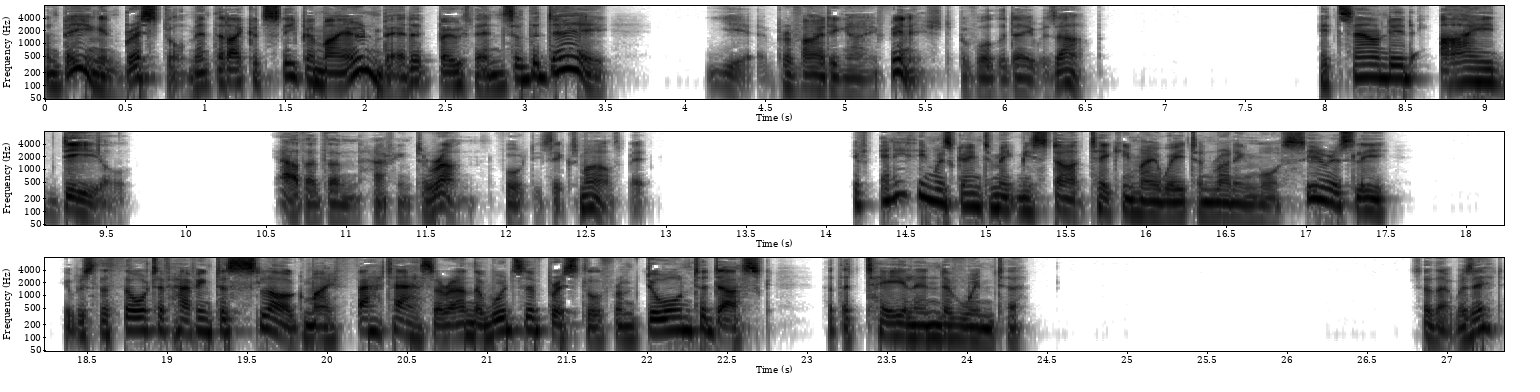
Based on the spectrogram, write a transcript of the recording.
And being in Bristol meant that I could sleep in my own bed at both ends of the day, yeah, providing I finished before the day was up. It sounded ideal, other than having to run 46 miles bit. If anything was going to make me start taking my weight and running more seriously, it was the thought of having to slog my fat ass around the woods of Bristol from dawn to dusk at the tail end of winter. So that was it.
